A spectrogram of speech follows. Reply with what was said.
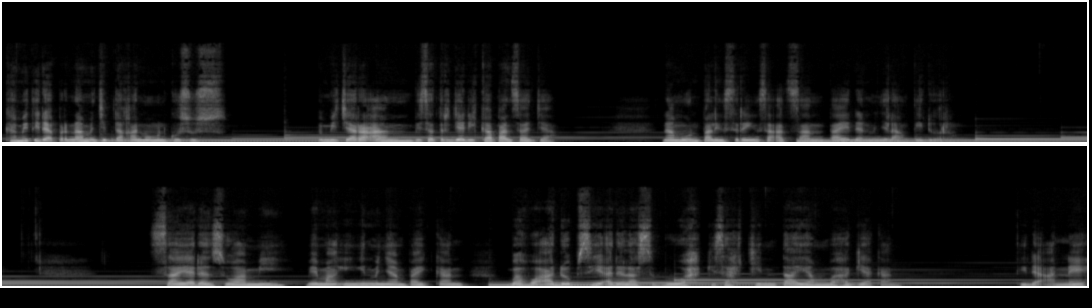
Kami tidak pernah menciptakan momen khusus. Pembicaraan bisa terjadi kapan saja, namun paling sering saat santai dan menjelang tidur. Saya dan suami memang ingin menyampaikan bahwa adopsi adalah sebuah kisah cinta yang membahagiakan tidak aneh,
